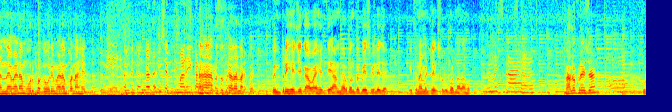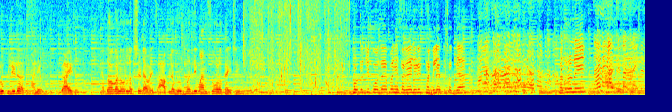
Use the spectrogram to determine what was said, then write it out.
संध्या madam उर्फ Gauri madam पण आहेत. गंगाधरी शक्तिमान हे हा, तसंच करावं लागतंय. पिंपरी हे जे गाव आहे ते अंधारबनचं बेस विलेज आहे. इथून आम्ही ट्रेक सुरू करणार आहोत. नमस्कार. झालो फ्रेश आहे ग्रुप लीडर आणि गाईड या दोघांवर लक्ष ठेवायचं. आपल्या ग्रुपमधली माणसं ओळखायची. फोटोची पोज आहे पण हे सगळे लेडीज थकले तर सध्या. थकलो नाही? अजिबात नाही अजिबात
